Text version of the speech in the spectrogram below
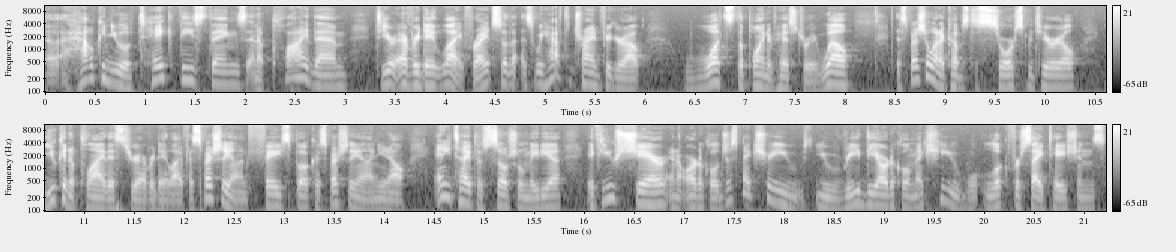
uh, how can you take these things and apply them to your everyday life, right? So, that, so we have to try and figure out what's the point of history. Well, especially when it comes to source material, you can apply this to your everyday life, especially on Facebook, especially on, you know, any type of social media. If you share an article, just make sure you, you read the article, make sure you look for citations.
